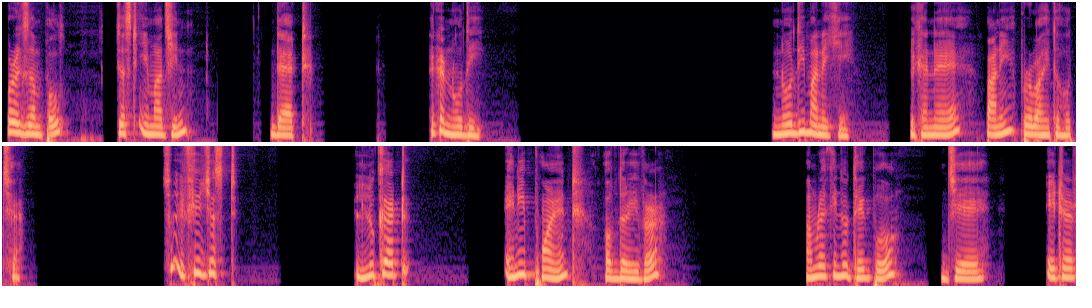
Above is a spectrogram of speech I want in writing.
For example just imagine that একটা নদী। নদী মানে কি? এখানে পানি প্রবাহিত হচ্ছে। So if you just look at any point of the river আমরা কিন্তু দেখব যে এটার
